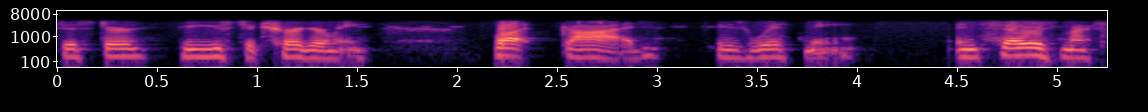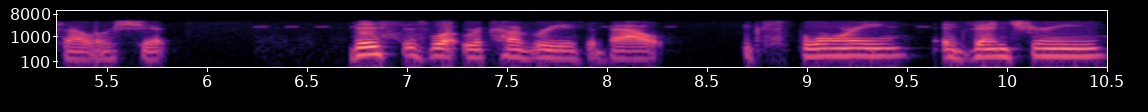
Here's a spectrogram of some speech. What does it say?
sister who used to trigger me. But God is with me, and so is my fellowship. This is what recovery is about exploring, adventuring,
